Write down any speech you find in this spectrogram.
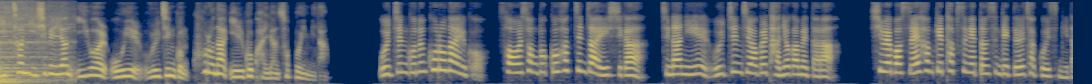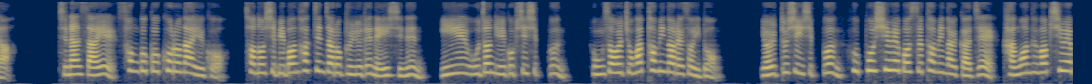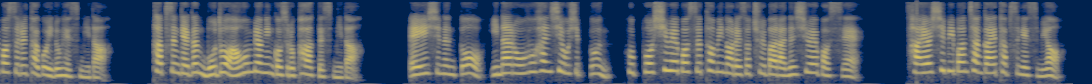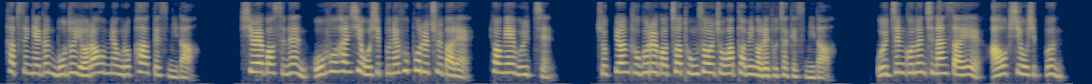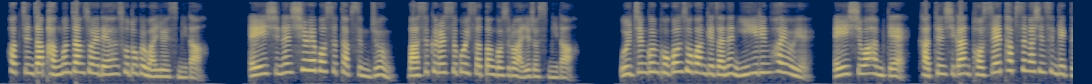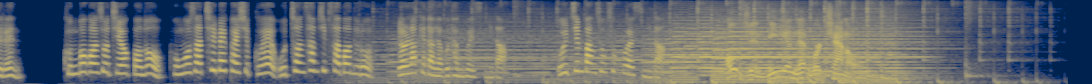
2021년 2월 5일 울진군 코로나19 관련 속보입니다. 울진군은 코로나19 서울 성북구 확진자 A씨가 지난 2일 울진 지역을 다녀감에 따라 시외버스에 함께 탑승했던 승객들을 찾고 있습니다. 지난 4일 성북구 코로나19 1052번 확진자로 분류된 A씨는 2일 오전 7시 10분 동서울 종합터미널에서 이동, 12시 20분 후포 시외버스 터미널까지 강원 흥업 시외버스를 타고 이동했습니다. 탑승객은 모두 9명인 것으로 파악됐습니다. A씨는 또 이날 오후 1시 50분 후포 시외버스 터미널에서 출발하는 시외버스에 4열 12번 창가에 탑승했으며 탑승객은 모두 19명으로 파악됐습니다. 시외버스는 오후 1시 50분에 후포를 출발해 평해 울진, 죽변 부구를 거쳐 동서울 종합터미널에 도착했습니다. 울진군은 지난 4일 9시 50분 확진자 방문 장소에 대한 소독을 완료했습니다. A씨는 시외버스 탑승 중 마스크를 쓰고 있었던 것으로 알려졌습니다. 울진군 보건소 관계자는 2일인 화요일 A씨와 함께 같은 시간 버스에 탑승하신 승객들은 군보건소 지역번호 054-789에 5034번으로 연락해달라고 당부했습니다. 울진방송 속보였습니다. Ulgin Media Network Channel.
